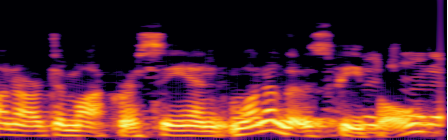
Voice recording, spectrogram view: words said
on our democracy. And one of those people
